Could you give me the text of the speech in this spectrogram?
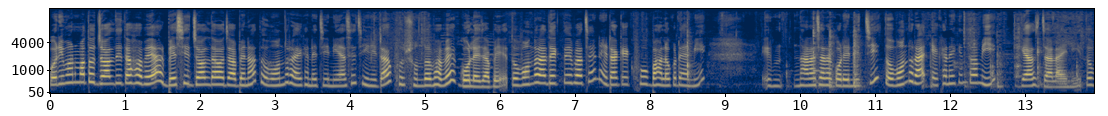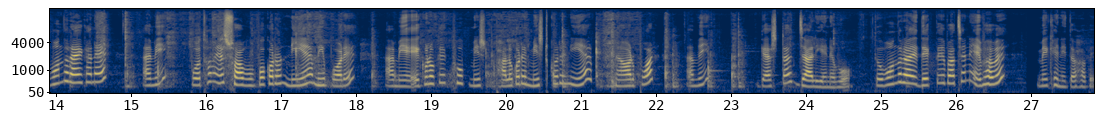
পরিমাণ মতো জল দিতে হবে, আর বেশি জল দেওয়া যাবে না। তো বন্ধুরা, এখানে চিনি আছে, চিনিটা খুব সুন্দরভাবে গলে যাবে। তো বন্ধুরা, দেখতেই পাচ্ছেন, এটাকে খুব ভালো করে আমি নাড়াচাড়া করে নিচ্ছি। তো বন্ধুরা, এখানে কিন্তু আমি গ্যাস জ্বালাইনি। তো বন্ধুরা, এখানে আমি প্রথমে সব উপকরণ নিয়ে আমি পরে আমি এগুলোকে খুব মিক্সড ভালো করে মিক্সড করে নিয়ে নেওয়ার পর আমি গ্যাসটা জ্বালিয়ে নেব। তো বন্ধুরা, এই দেখতেই পাচ্ছেন, এভাবে মেখে নিতে হবে।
